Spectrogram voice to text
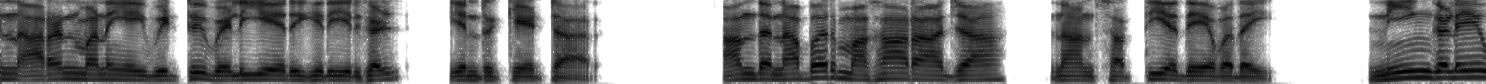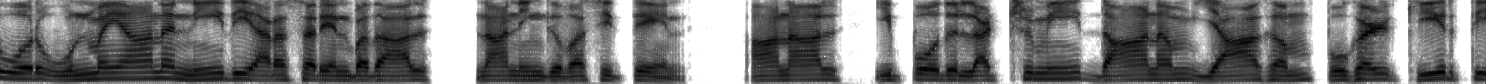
என் அரண்மனையை விட்டு வெளியேறுகிறீர்கள்? என்று கேட்டார். அந்த நபர் மகாராஜா நான் சத்திய தேவதை நீங்களே ஒரு உண்மையான நீதி அரசர் என்பதால் நான் இங்கு வசித்தேன். ஆனால் இப்போது லட்சுமி தானம் யாகம் புகழ் கீர்த்தி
